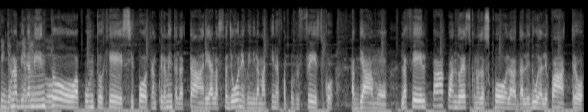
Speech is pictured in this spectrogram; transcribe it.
Quindi un abbigliamento... abbigliamento appunto che si può tranquillamente adattare alla stagione, quindi la mattina fa proprio fresco, abbiamo la felpa, quando escono da scuola dalle 2 alle 4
